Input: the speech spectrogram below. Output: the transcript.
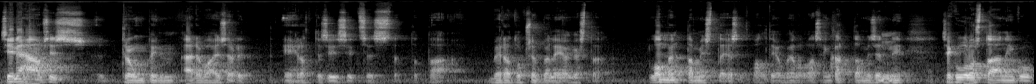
Siinähän on siis Trumpin advisorit ehdotti siis itse asiassa tota, verotuksen väliaikaista lopettamista ja sitten valtion sen kattamisen, mm. niin se kuulostaa niin kuin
